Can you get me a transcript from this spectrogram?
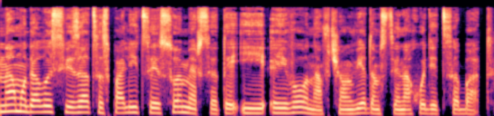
Нам удалось связаться с полицией Сомерсета и Эйвона, в чем ведомстве находится Бат.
